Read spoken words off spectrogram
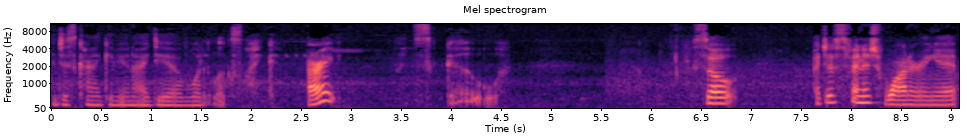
and just kind of give you an idea of what it looks like. All right, let's go. So I just finished watering it.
